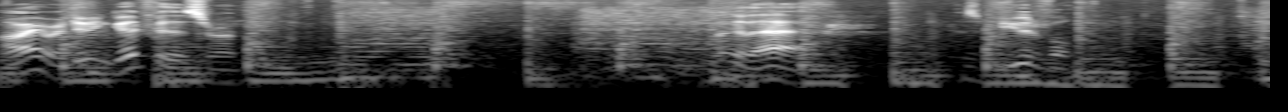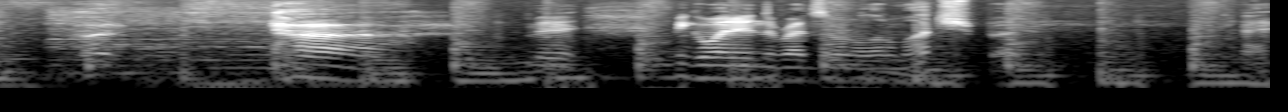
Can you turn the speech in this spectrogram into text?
Alright, we're doing good for this run. Look at that. It's beautiful. Uh, been, been going in the red zone a little much, but hey.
